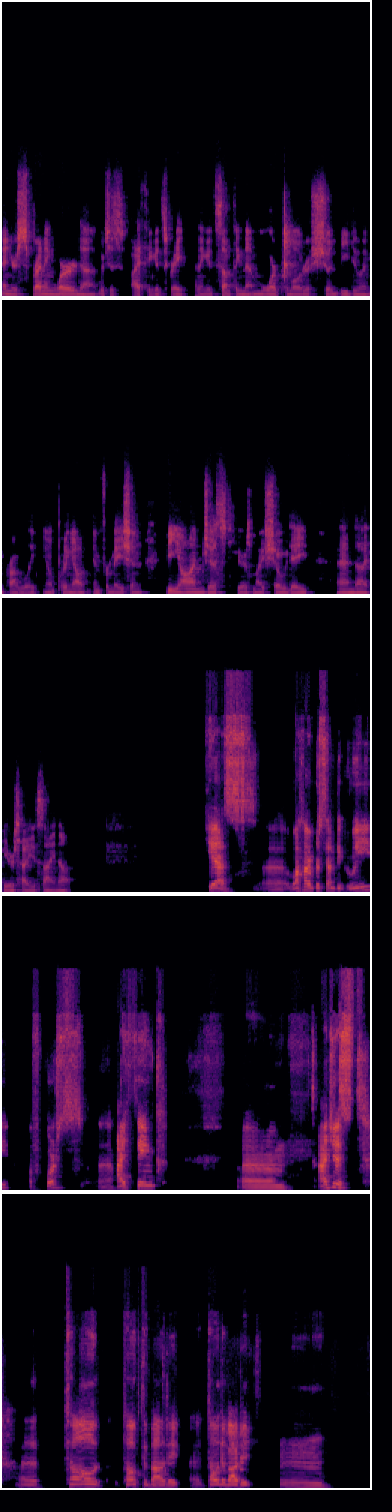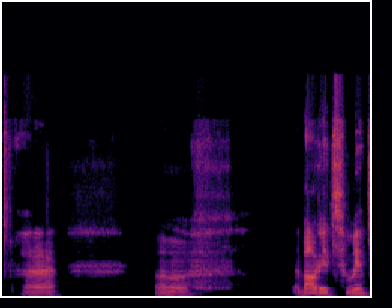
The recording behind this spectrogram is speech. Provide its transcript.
and you're spreading word, uh, which is I think it's great. I think it's something that more promoters should be doing. Probably, you know, putting out information beyond just here's my show date and uh, here's how you sign up. Yes, uh, 100% agree. Of course, uh, I think um, I just uh, told talked about it, uh, talked about it um, uh, uh, about it with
